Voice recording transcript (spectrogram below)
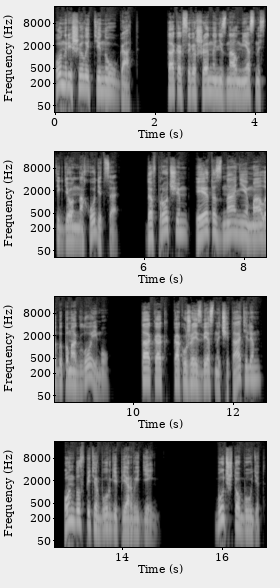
Он решил идти наугад, так как совершенно не знал местности, где он находится, да, впрочем, и это знание мало бы помогло ему, так как, как уже известно читателям, он был в Петербурге первый день. Будь что будет,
